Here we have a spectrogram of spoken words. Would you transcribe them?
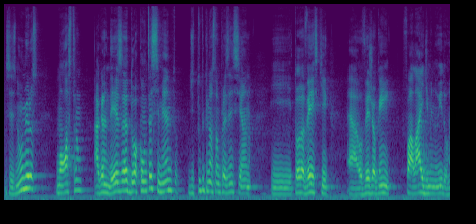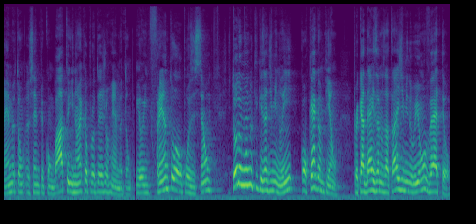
esses números mostram a grandeza do acontecimento, de tudo que nós estamos presenciando. E toda vez que uh, eu vejo alguém falar e diminuir do Hamilton, eu sempre combato. E não é que eu protejo o Hamilton, eu enfrento a oposição. Todo mundo que quiser diminuir qualquer campeão. Porque há 10 anos atrás diminuíam o Vettel.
